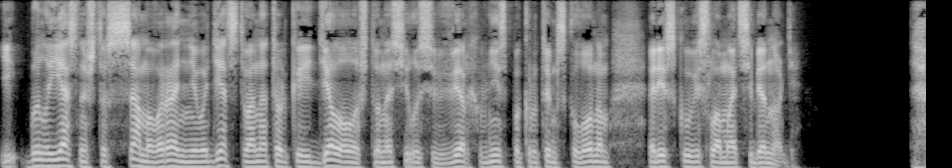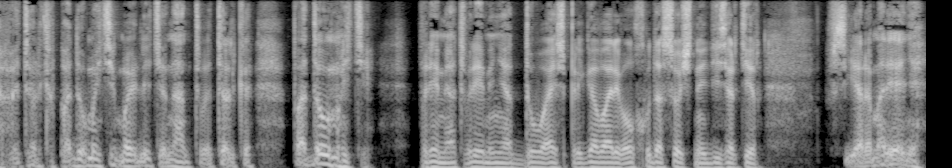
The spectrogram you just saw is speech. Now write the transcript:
и было ясно, что с самого раннего детства она только и делала, что носилась вверх-вниз по крутым склонам, рискуя сломать себе ноги. «Вы только подумайте, мой лейтенант, вы только подумайте!» Время от времени, отдуваясь, приговаривал худосочный дезертир. «В Сьерра-Морене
